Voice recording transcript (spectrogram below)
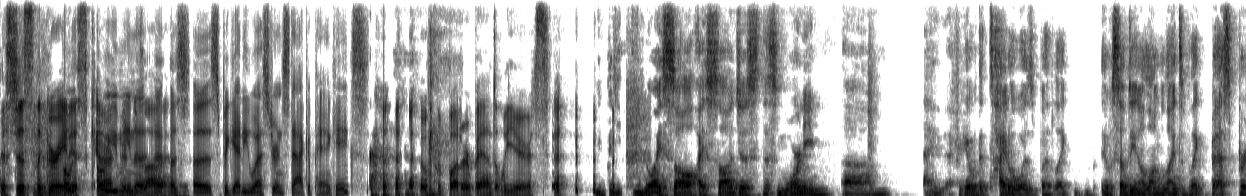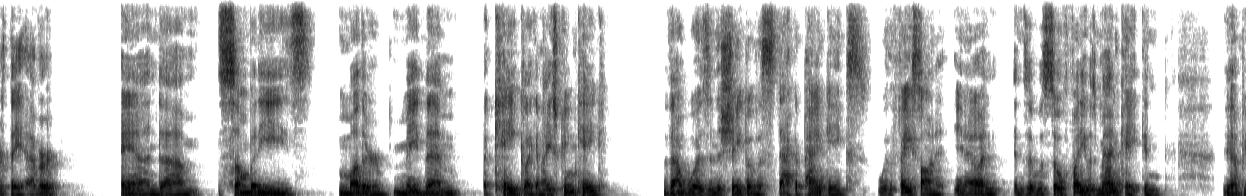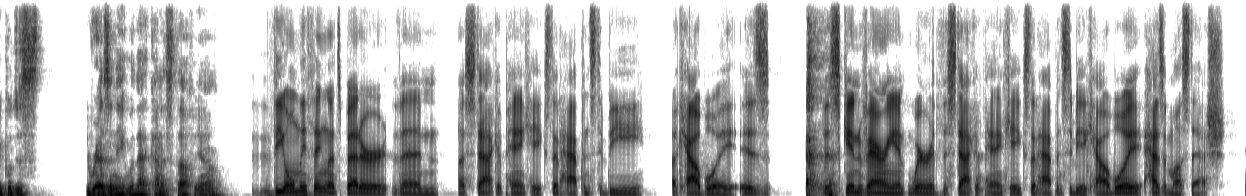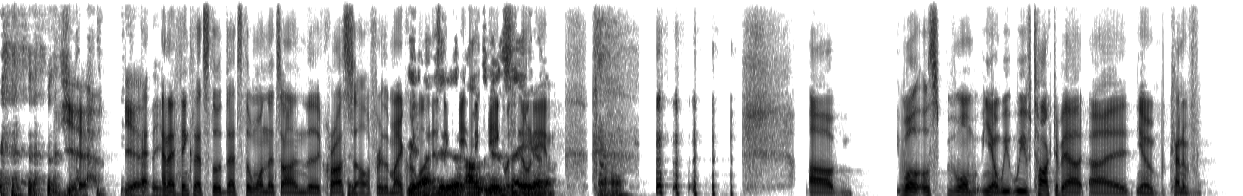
it's just the greatest. Oh, oh you mean a, design. a, a s- a spaghetti western stack of pancakes? with the butter bandoliers? You you know, I saw I saw just this morning. Um, I, I forget what the title was, but like it was something along the lines of like best birthday ever, and um, somebody's mother made them a cake, like an ice cream cake, that was in the shape of a stack of pancakes with a face on it, you know, and and it was so funny. It was Mancake, and yeah, people just resonate with that kind of stuff, you know. the only thing that's better than a stack of pancakes that happens to be a cowboy is the skin variant where the stack of pancakes that happens to be a cowboy has a mustache. yeah, yeah. They, and I think that's the that's the one that's on the cross sell for the micro Yeah, line is the, cake, I was gonna with say, no yeah. name. uh-huh. um, well, well, you know, we we've talked about uh, you know, kind of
